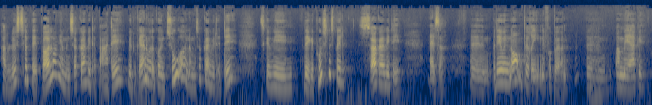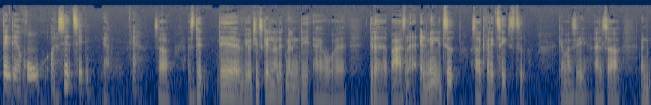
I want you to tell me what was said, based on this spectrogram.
har du lyst til at bage boller, jamen så gør vi da bare det. Vil du gerne ud og gå en tur, jamen, så gør vi da det. Skal vi lægge puslespil, så gør vi det. Altså, øh, og det er jo enormt berigende for børn øh, at mærke den der ro og ja. tid til dem. Ja. ja. Så altså det, det, vi jo tit skældner lidt mellem, det er jo øh, det, der bare sådan er almindelig tid, og så er der kvalitetstid, kan man sige. Altså, men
